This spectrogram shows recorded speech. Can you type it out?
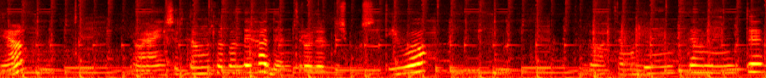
Ya. Y ahora insertamos la bandeja dentro del dispositivo lo hacemos lentamente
